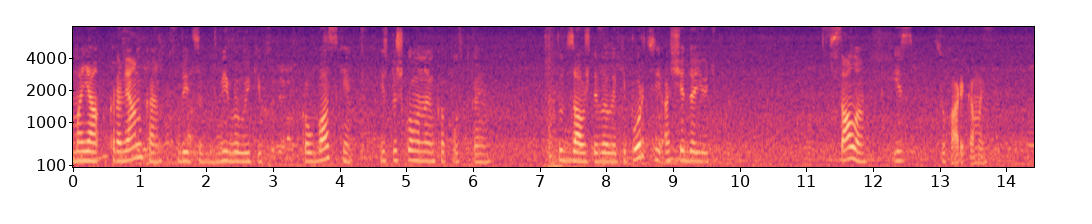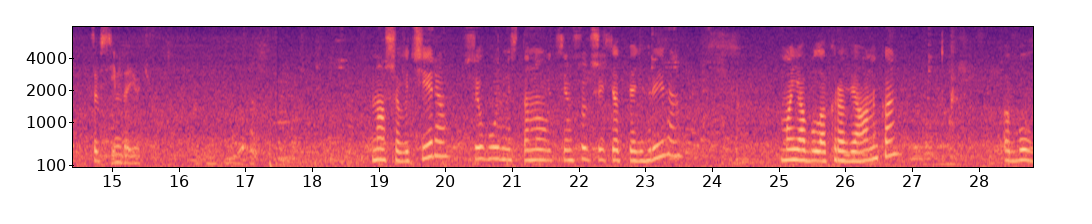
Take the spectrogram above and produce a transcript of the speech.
моя кров'янка. Дивіться, дві великих ковбаски із тушкованою капусткою. Тут завжди великі порції, а ще дають сало із сухариками. Це всім дають. Наша вечеря сьогодні становить 765 гривень. Моя була кров'янка. Був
